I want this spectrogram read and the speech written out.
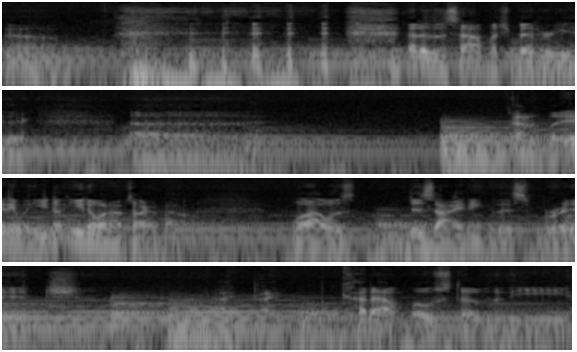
Um, that doesn't sound much better either. Uh, I don't know, but anyway, you know, you know what I'm talking about. While I was designing this bridge, I, I cut out most of the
